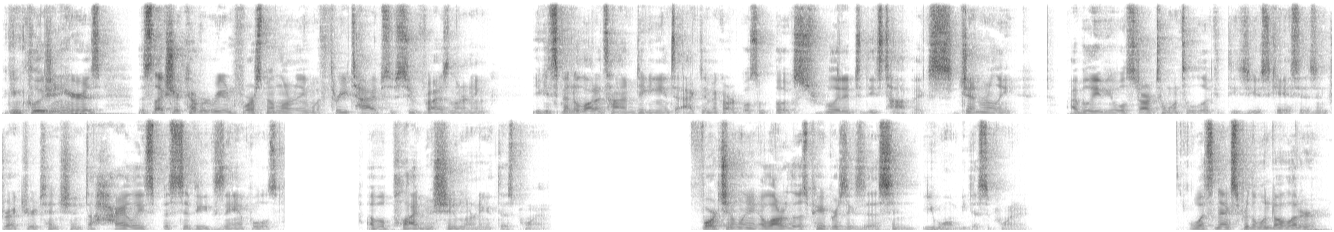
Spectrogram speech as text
the conclusion here is this lecture covered reinforcement learning with three types of supervised learning you can spend a lot of time digging into academic articles and books related to these topics generally i believe you will start to want to look at these use cases and direct your attention to highly specific examples of applied machine learning at this point Fortunately, a lot of those papers exist and you won't be disappointed. What's next for the Lindahl letter?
